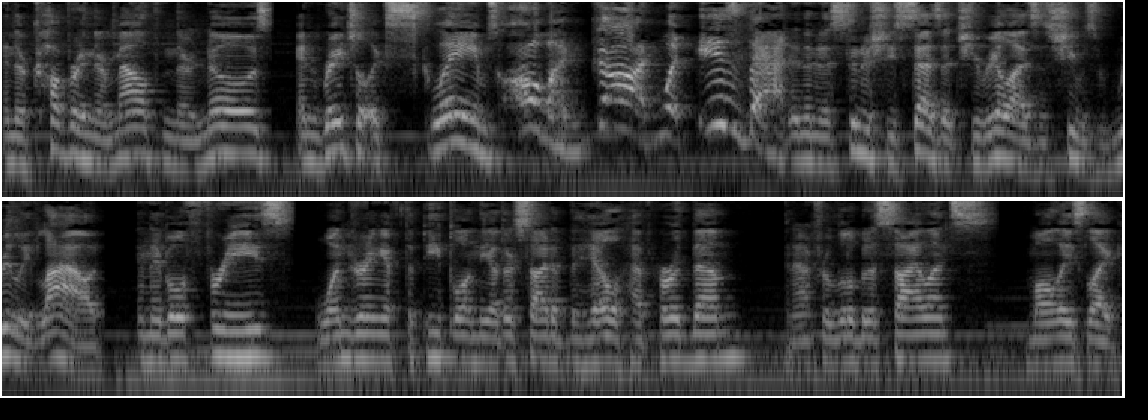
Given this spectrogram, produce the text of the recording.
and they're covering their mouth and their nose. And Rachel exclaims, Oh my God, what is that? And then as soon as she says it, she realizes she was really loud and they both freeze, wondering if the people on the other side of the hill have heard them. And after a little bit of silence, Molly's like,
